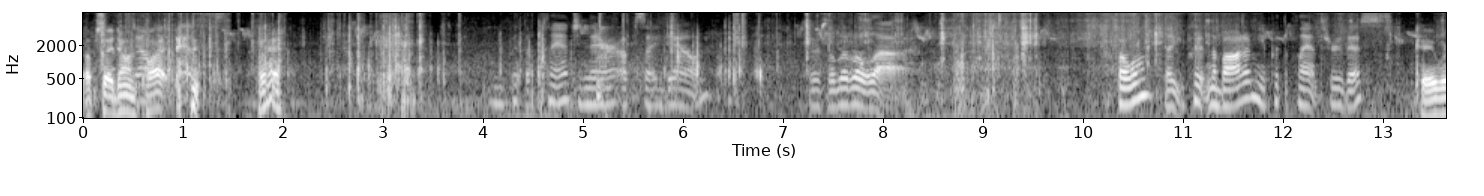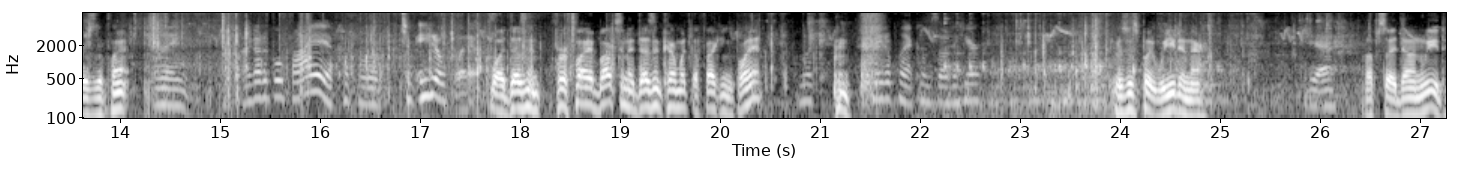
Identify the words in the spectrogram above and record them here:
Upside down, Down pot. like this. Go ahead. And you put the plant in there upside down. There's a little uh, foam that you put in the bottom. You put the plant through this, Okay, where's the plant? and then I gotta go buy a couple of tomato plants. Well, it doesn't for five bucks, and it doesn't come with the fucking plant. Look, tomato plant comes out of here. Let's just put weed in there. Yeah. Upside down weed.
